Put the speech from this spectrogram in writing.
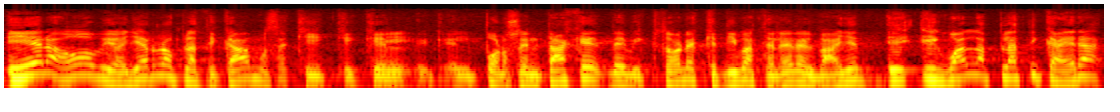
Y era obvio, ayer lo platicábamos aquí, que, el, porcentaje de victorias que iba a tener el Bayern, igual la plática era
